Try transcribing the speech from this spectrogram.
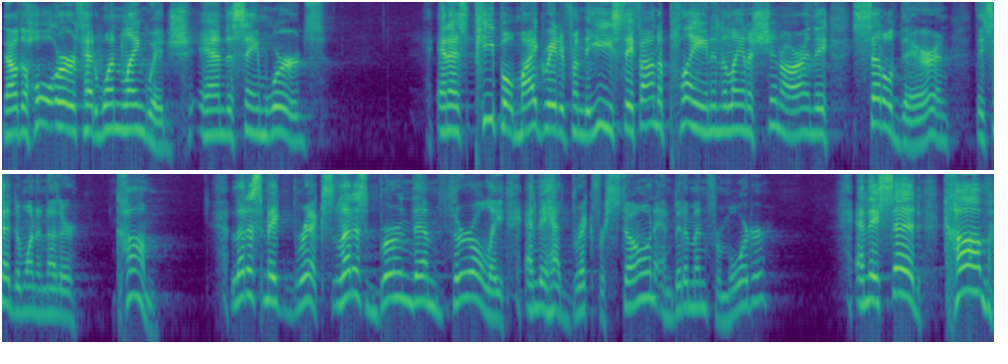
Now, the whole earth had one language and the same words. And as people migrated from the east, they found a plain in the land of Shinar and they settled there. And they said to one another, Come, let us make bricks, let us burn them thoroughly. And they had brick for stone and bitumen for mortar. And they said, Come,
